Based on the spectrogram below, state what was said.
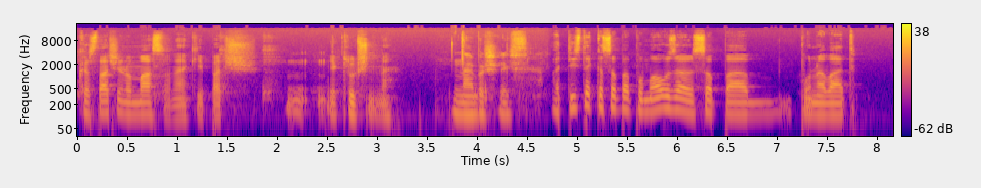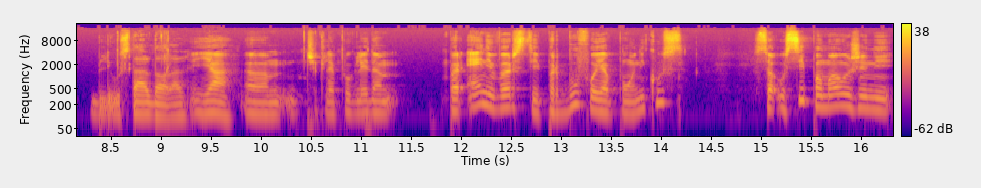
krstačino maso, ne, ki pač je ključen. Ne. Najbrž res. A tiste, ki so pa pomozali, so pa ponavadi bili ustali dol. ali? Ja, um, če le pogledam, pri eni vrsti, pri Bufo japonicus, so vsi pomoženi.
